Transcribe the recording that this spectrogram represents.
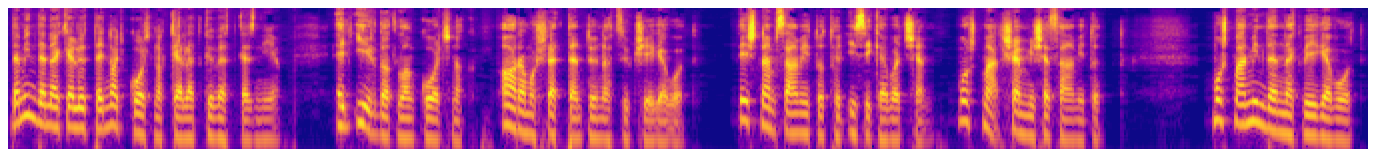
De mindenek előtt egy nagy korcsnak kellett következnie. Egy írdatlan korcsnak. Arra most rettentő nagy szüksége volt. És nem számított, hogy iszik-e vagy sem. Most már semmi se számított. Most már mindennek vége volt.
